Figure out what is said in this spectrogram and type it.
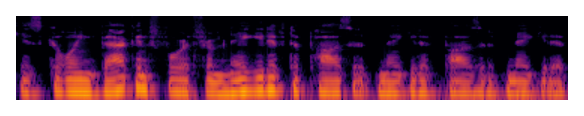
is going back and forth from negative to positive, negative, positive, negative.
